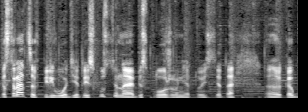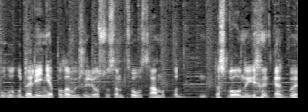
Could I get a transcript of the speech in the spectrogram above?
Кастрация в переводе это искусственное обесплодивание. То есть это Э, как бы удаление половых желез у самцов и самок. Вот дословный, как бы,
